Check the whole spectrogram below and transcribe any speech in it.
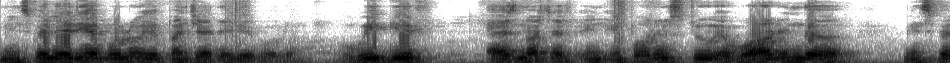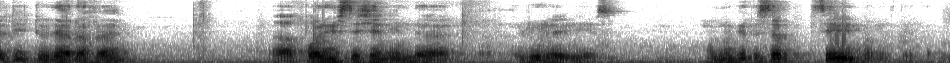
municipal area बोलो या पंचायत एरिया बोलो। We give as much importance to a ward in the municipality to that of a polling station in the rural areas हम लोग के तो सब सेम इम्पोर्टेंस देते हैं।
